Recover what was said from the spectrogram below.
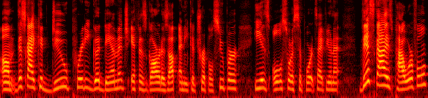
Um, this guy could do pretty good damage if his guard is up and he could triple super. He is also a support type unit. This guy is powerful.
